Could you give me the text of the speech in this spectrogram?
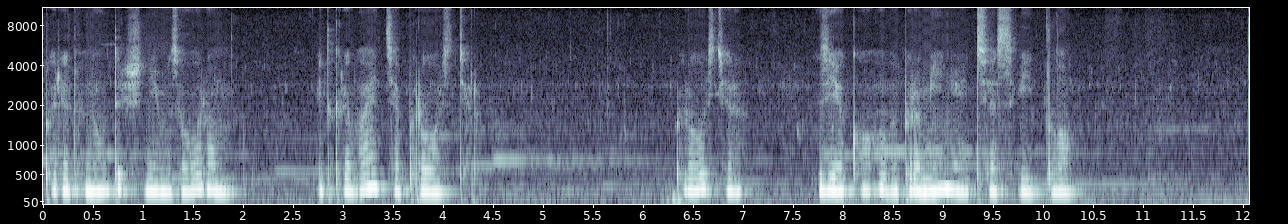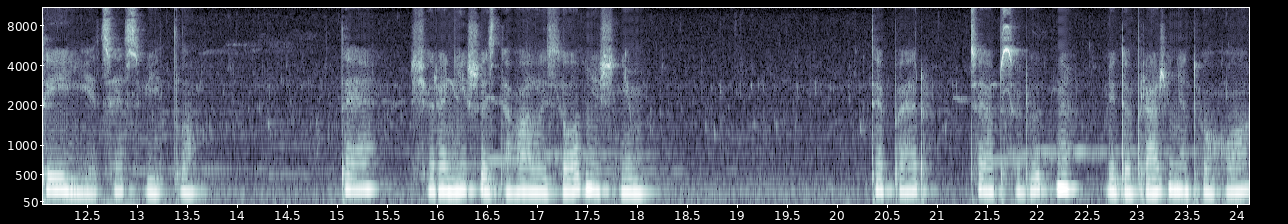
Перед внутрішнім зором відкривається простір. Простір, з якого випромінюється світло. Ти є це світло те, що раніше здавалось зовнішнім, тепер це абсолютне відображення твого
